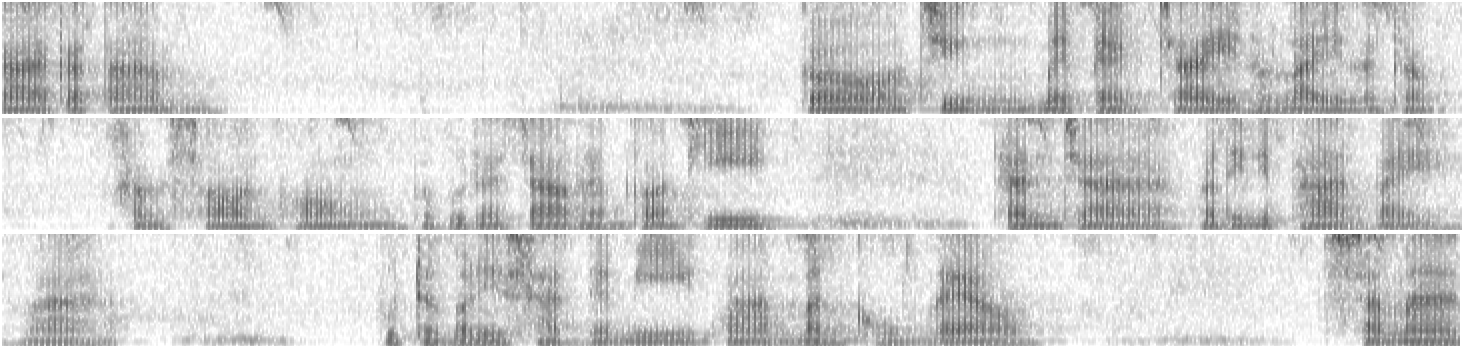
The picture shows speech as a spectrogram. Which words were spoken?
กาก็ตาม ก็จึงไม่แปลกใจเท่าไหร่นะกับคำสอนของพระพุทธเจ้าท่านก่อนที่ ท่านจะปรินิพพานไปว่าพุทธบริษัทมีความมั่นคงแล้ว สามารถ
